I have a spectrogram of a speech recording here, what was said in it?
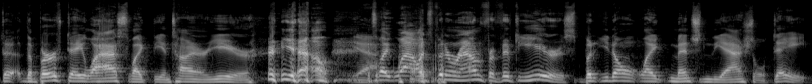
the, the birthday lasts like the entire year you know Yeah. it's like wow it's been around for 50 years but you don't like mention the actual date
